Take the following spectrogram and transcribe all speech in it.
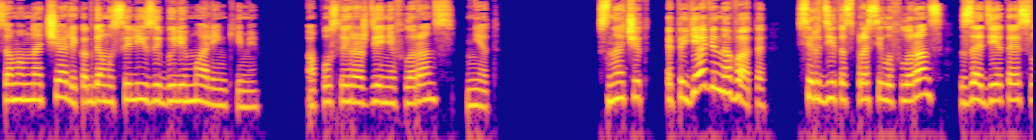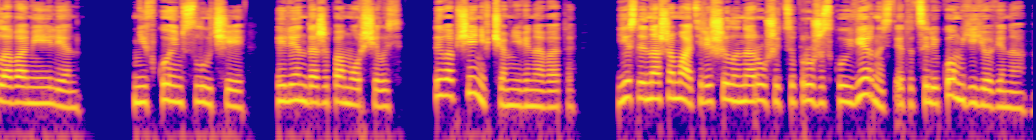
В самом начале, когда мы с Элизой были маленькими, а после рождения Флоранс — нет. «Значит, это я виновата?» — сердито спросила Флоранс, задетая словами Элен. «Ни в коем случае», — Элен даже поморщилась. «Ты вообще ни в чем не виновата. Если наша мать решила нарушить супружескую верность, это целиком ее вина.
